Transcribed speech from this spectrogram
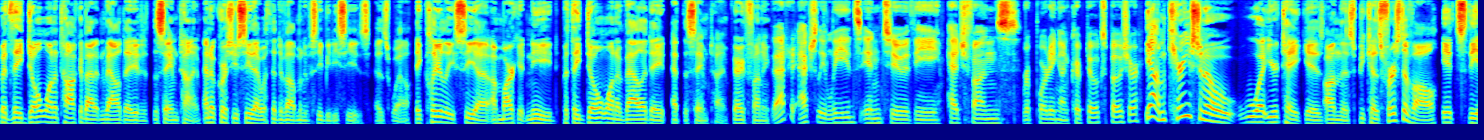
but they don't want to talk about it and validate it at the same time. And of course, you see that with the development of CBDCs as well. They clearly see a, a market need, but they don't want to validate at the same time. Very funny. That actually leads into the hedge funds reporting on crypto exposure. Yeah, I'm curious to know what your take is on this because, first of all, it's the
